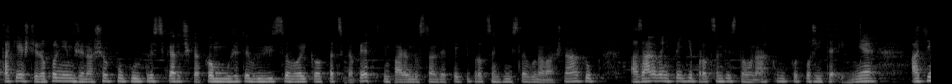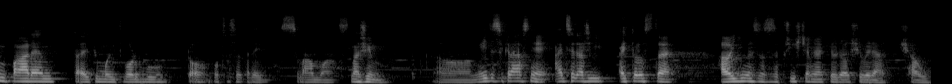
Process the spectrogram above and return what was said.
Taky ještě doplním, že na shopu kulturistika.com můžete využít slovový kód PECKA5, tím pádem dostanete 5% slevu na váš nákup a zároveň 5% z toho nákupu podpoříte i mě a tím pádem tady tu moji tvorbu, to, o co se tady s váma snažím. Mějte se krásně, ať se daří, ať to roste a vidíme se zase příště nějakého dalšího videa. Čau.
